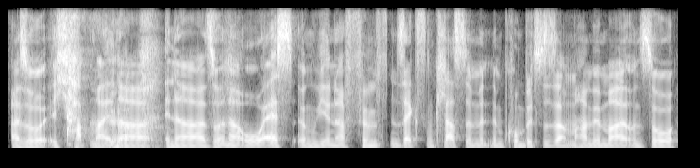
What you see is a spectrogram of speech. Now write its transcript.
Also ich habe mal in einer, in einer, so in einer OS irgendwie in der fünften, sechsten Klasse mit einem Kumpel zusammen, haben wir mal uns so,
